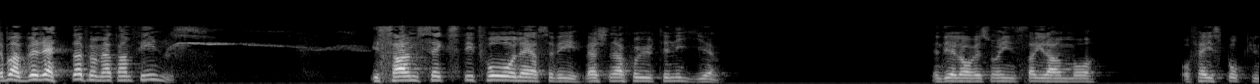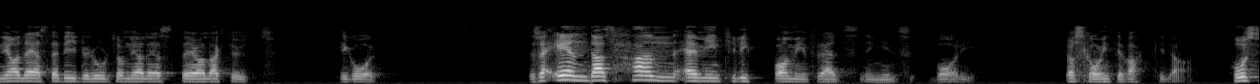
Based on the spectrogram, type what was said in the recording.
det bara berättar för mig att han finns. I psalm 62 läser vi verserna 7 till 9 en del av er som har instagram och, och facebook ni har läst det bibelordet som ni har läst det jag har lagt ut igår. Det så endast han är min klippa och min frälsning min borg. Jag ska inte vackla. Hos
